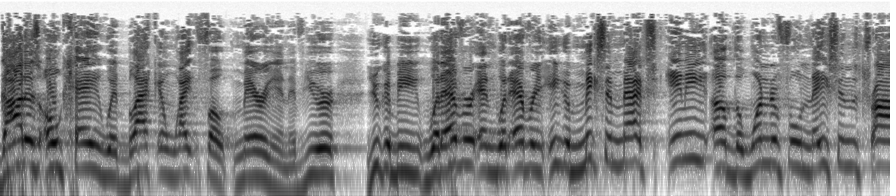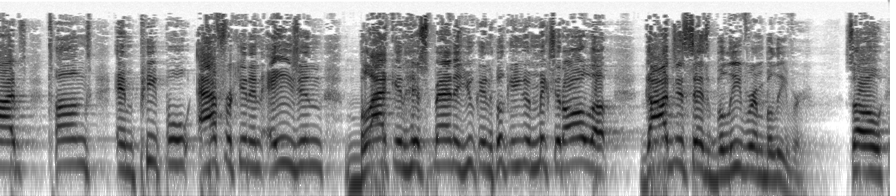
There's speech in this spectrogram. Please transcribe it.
God is okay with black and white folk marrying. If you're, you could be whatever and whatever. You could mix and match any of the wonderful nations, tribes, tongues, and people, African and Asian, black and Hispanic. You can hook it, you can mix it all up. God just says believer and believer. So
